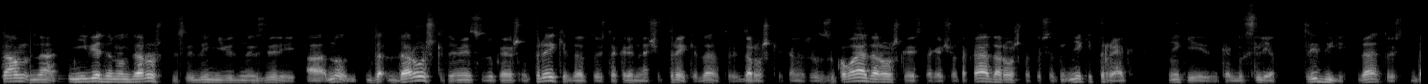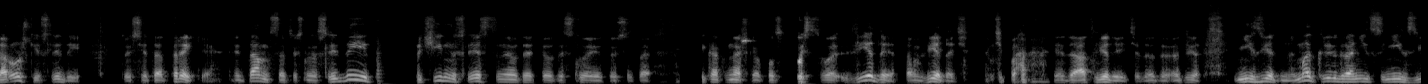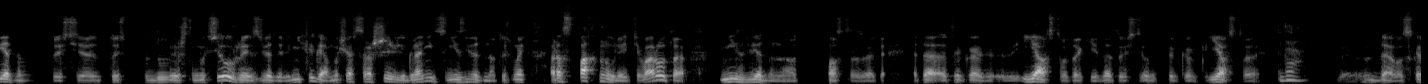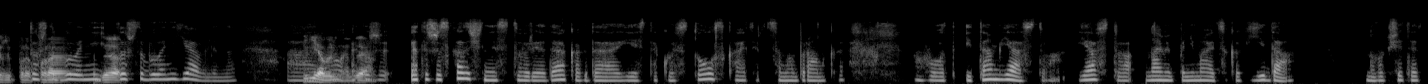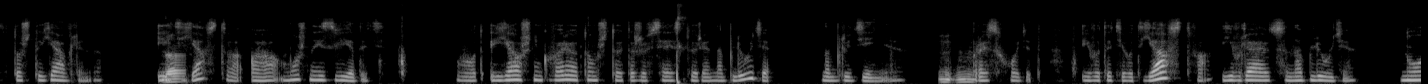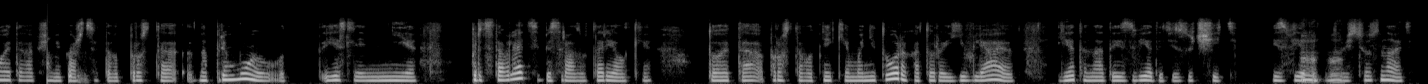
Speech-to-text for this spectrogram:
там на неведомых дорожках следы невиданных зверей. А, ну, дорожки, это имеется в виду, конечно, треки, да, то есть так или иначе, треки, да, то есть дорожки, конечно, звуковая дорожка, есть такая еще такая дорожка, то есть это некий трек, некий как бы след, следы, да, то есть дорожки и следы, то есть это треки. И там, соответственно, следы, причинно следственные вот эти вот истории, то есть это и как, знаешь, как вот свойство веды, там, ведать, типа, да, отведаете, да, ответ, неизведанное. Мы открыли границы неизведанно, то есть, э, то есть думаешь, что мы все уже изведали, нифига, мы сейчас расширили границы неизведанно, то есть мы распахнули эти ворота неизведанного. Это, это как явства такие, да, то есть это как явство. Да. Да, вот скажи про... То, что было не, да. то, что было не явлено. А, Явлено, это да. же, это же сказочная история, да, когда есть такой стол, скатерть, самобранка, вот, и там явство. Явство нами понимается как еда, но вообще-то это то, что явлено. И Да. эти явства а, можно изведать. Вот. И я уж не говорю о том, что это же вся история на блюде, наблюдение Мгм. происходит. И вот эти вот явства являются на блюде. Но это вообще, мне кажется, это вот просто напрямую, вот если не представлять себе сразу тарелки, то это просто вот некие мониторы, которые являют, и это надо изведать, изучить, изведать, то Мгм. есть узнать.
